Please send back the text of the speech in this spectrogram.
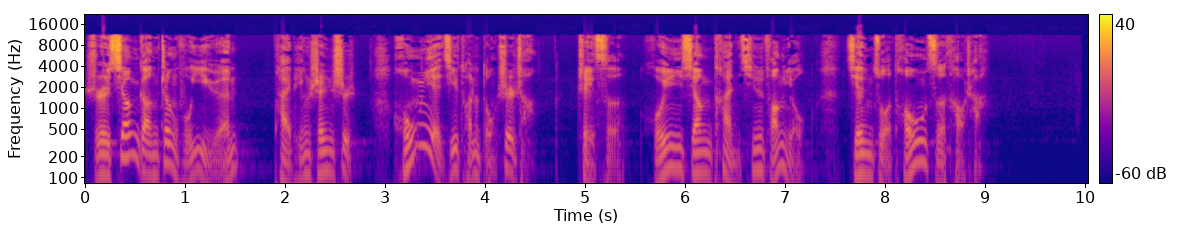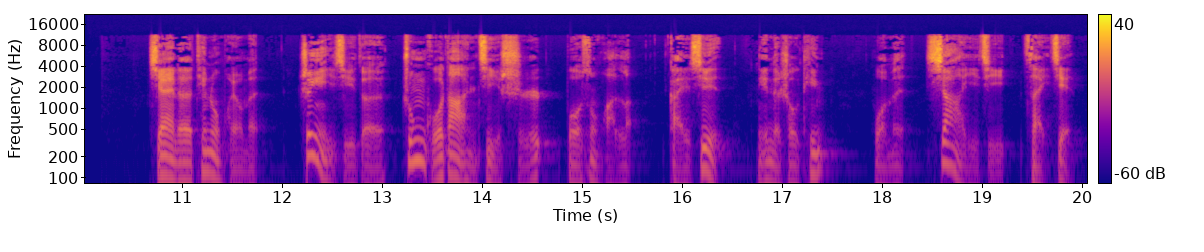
是香港政府议员、太平绅士、红叶集团的董事长，这次回乡探亲访友，兼做投资考察。亲爱的听众朋友们，这一集的《中国大案纪实》播送完了，感谢您的收听，我们下一集再见。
